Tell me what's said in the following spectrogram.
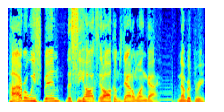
However we spin the Seahawks, it all comes down to one guy, number three.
